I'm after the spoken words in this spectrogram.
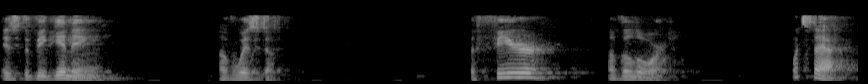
is the beginning of wisdom." The fear of the Lord. What's that?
